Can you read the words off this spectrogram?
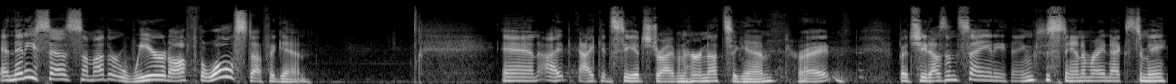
And then he says some other weird off the wall stuff again. And I, I could see it's driving her nuts again, right? But she doesn't say anything, just stand standing right next to me.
